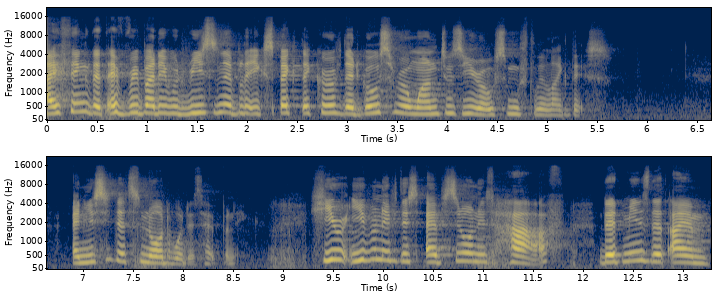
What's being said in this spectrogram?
I think that everybody would reasonably expect a curve that goes from one to zero smoothly like this. And you see that's not what is happening. Here, even if this epsilon is half, that means that I am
